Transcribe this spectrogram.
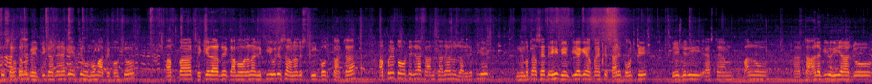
ਸੋ ਸੰਗਤਾਂ ਨੂੰ ਬੇਨਤੀ ਕਰਦੇ ਹਾਂ ਕਿ ਇੱਥੇ ਹੁਮਮ ਆ ਕੇ ਪਹੁੰਚੋ। ਆਪਾਂ ਠੇਕੇਦਾਰ ਦੇ ਕੰਮ ਵਾਲਾ ਨਾ ਵੇਖੀਏ, ਉਹਦੇ ਹਿਸਾਬ ਨਾਲ ਸਪੀਡ ਬਹੁਤ ਘੱਟ ਆ। ਆਪਣੇ ਤੌਰ ਤੇ ਜਿਹੜਾ ਕਾਰਜ ਕਰ ਰਿਹਾ, ਉਹਨੂੰ ਜਾਰੀ ਰੱਖੀਏ। ਨਿਮਰਤਾ ਸਹਿਤ ਇਹੀ ਬੇਨਤੀ ਹੈ ਕਿ ਆਪਾਂ ਇੱਥੇ ਸਾਰੇ ਪਹੁੰਚ ਕੇ ਇਹ ਜਿਹੜੀ ਇਸ ਟਾਈਮ ਬੰਨ ਨੂੰ ਢਾਹ ਲੱਗੀ ਹੋਈ ਆ, ਜੋ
